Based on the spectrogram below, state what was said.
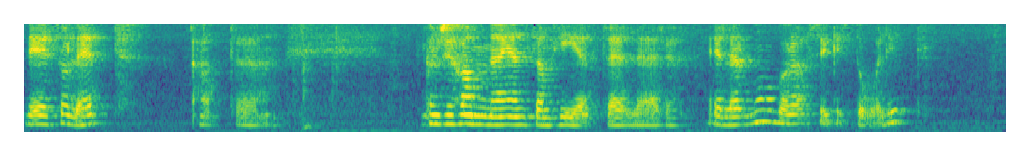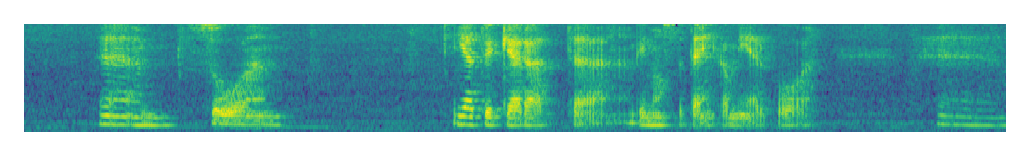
det är så lätt att eh, kanske hamna i ensamhet eller, eller må bara psykiskt dåligt. Ehm, så ehm, jag tycker att eh, vi måste tänka mer på ehm,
